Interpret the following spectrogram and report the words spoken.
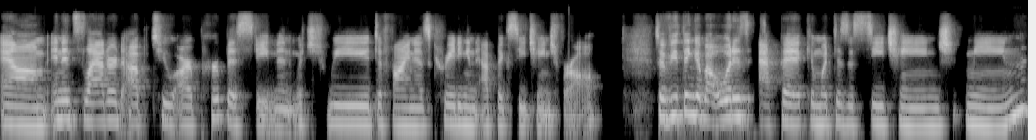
Um, and it's laddered up to our purpose statement, which we define as creating an epic sea change for all. So if you think about what is epic and what does a sea change mean,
